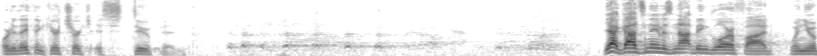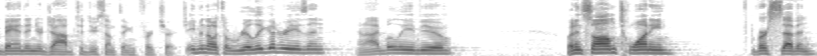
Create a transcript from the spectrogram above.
Or do they think your church is stupid? Yeah, God's name is not being glorified when you abandon your job to do something for church, even though it's a really good reason, and I believe you. But in Psalm 20, verse 7,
